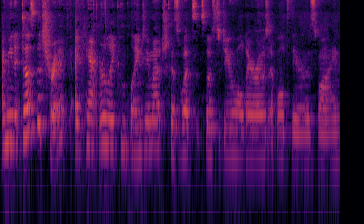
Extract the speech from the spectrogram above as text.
I mean, it does the trick. I can't really complain too much because what's it supposed to do? Hold arrows. It holds the arrows fine.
